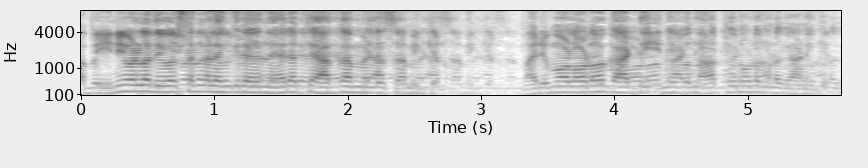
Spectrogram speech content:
അപ്പൊ ഇനിയുള്ള ദിവസങ്ങളെങ്കിലും നേരത്തെ ആക്കാൻ വേണ്ടി ശ്രമിക്കണം. മരുമോളോടോ കാട്ടി ഇനിയിപ്പോ നാത്തൂനോടും കൂടെ കാണിക്കണം.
